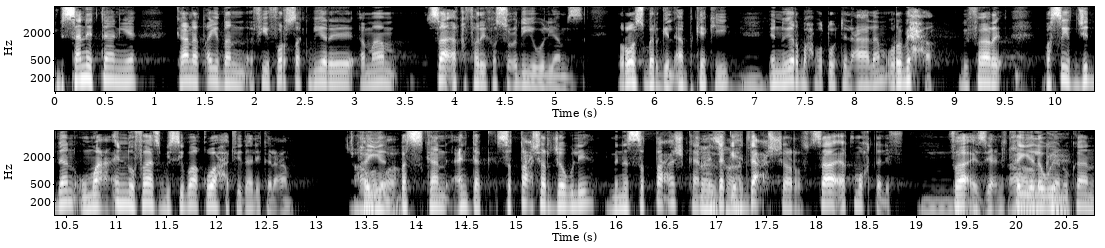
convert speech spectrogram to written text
بالسنة الثانية كانت أيضا في فرصة كبيرة أمام سائق فريق السعودية ويليامز روسبرغ الاب كيكي. إنه يربح بطولة العالم وربحها بفارق بسيط جدا ومع إنه فاز بسباق واحد في ذلك العام. تخيل والله. بس كان عندك 16 جولة من ال 16 كان عندك واحد. 11 سائق مختلف مم. فائز يعني تخيل okay. وين وكان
